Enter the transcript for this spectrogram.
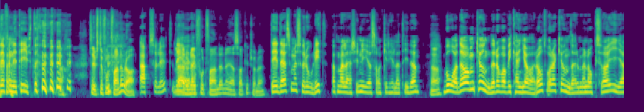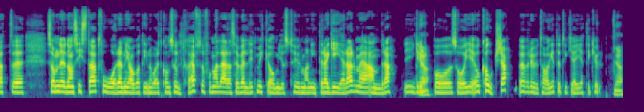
Definitivt. Trivs du fortfarande bra? Absolut, det Lär du dig jag. fortfarande nya saker tror du? Det är det som är så roligt, att man lär sig nya saker hela tiden. Ja. Både om kunder och vad vi kan göra åt våra kunder, men också i att, eh, som nu de sista två åren när jag har gått in och varit konsultchef, så får man lära sig väldigt mycket om just hur man interagerar med andra i grupp och så, och coacha överhuvudtaget. Det tycker jag är jättekul. Ja.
